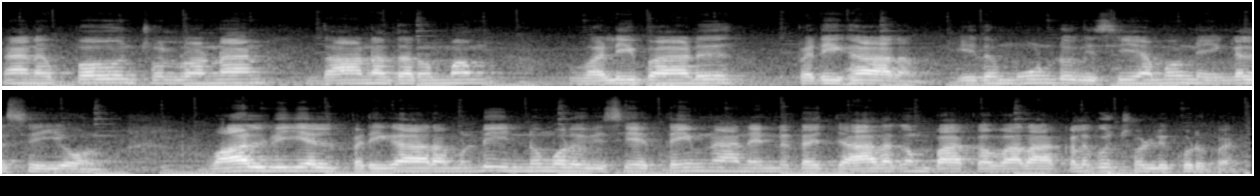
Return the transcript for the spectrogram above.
நான் எப்பவும் சொல்கிறேன்னா தான தர்மம் வழிபாடு பரிகாரம். இது மூன்று விஷயமும் நீங்கள் செய்யணும். வாழ்வியல் பரிகாரம் உண்டு. இன்னும் ஒரு விஷயத்தையும் நான் என்னட்ட ஜாதகம் பார்க்க வர ஆக்களுக்கு சொல்லிக் கொடுப்பேன்.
